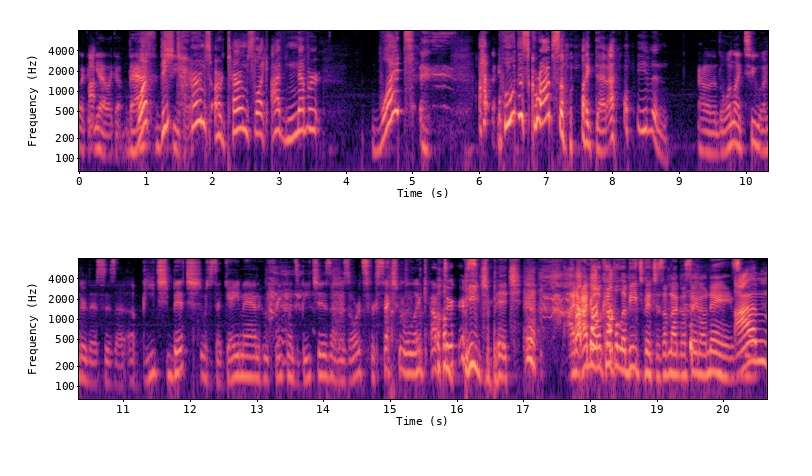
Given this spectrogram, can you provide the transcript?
Like Uh, a, yeah, like a bath. what these terms are terms like I've never. What? I, who describes someone like that? I don't even. I the one like two under this is a, a beach bitch, which is a gay man who frequents beaches and resorts for sexual A encounters. beach bitch. I, I know a couple of beach bitches. I'm not gonna say no names. I'm.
